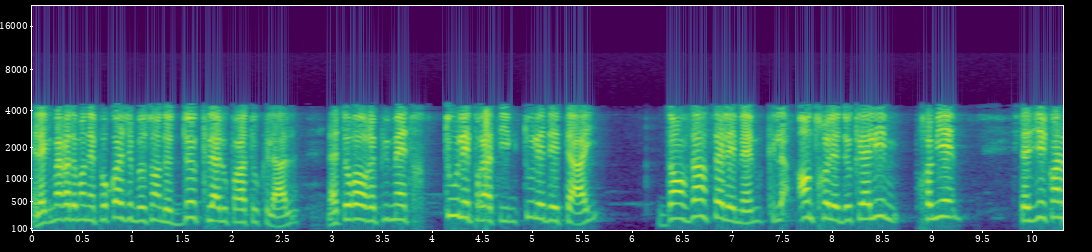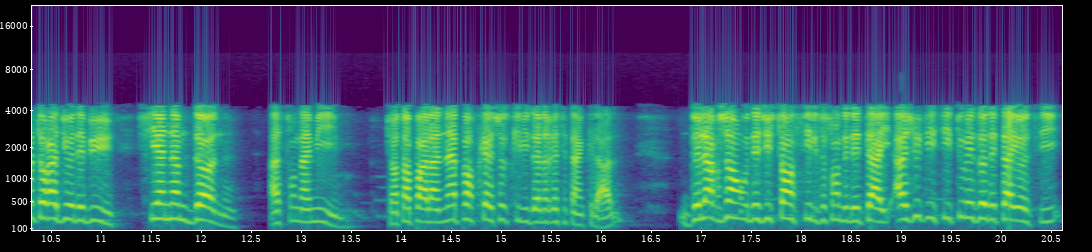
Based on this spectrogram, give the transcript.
Et la Gemara demandait pourquoi j'ai besoin de deux klal ou. La Torah aurait pu mettre tous les pratim, tous les détails, dans un seul et même, entre les deux klalim. Premier. C'est-à-dire, quand la Torah dit au début, si un homme donne à son ami, tu entends par là n'importe quelle chose qu'il lui donnerait, c'est un klal. De l'argent ou des ustensiles, ce sont des détails. Ajoute ici tous les autres détails aussi.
